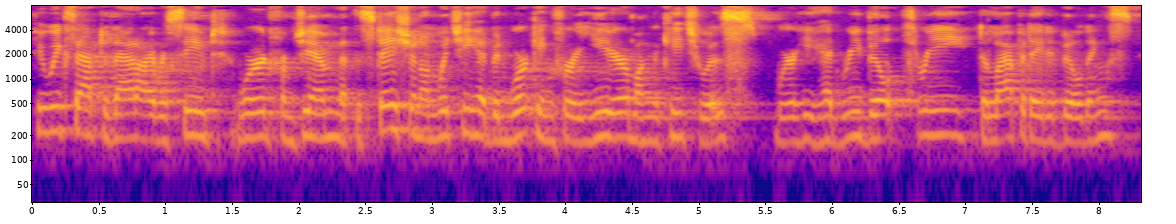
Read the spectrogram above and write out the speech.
A few weeks after that, I received word from Jim that the station on which he had been working for a year among the Quichuas, where he had rebuilt three dilapidated buildings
